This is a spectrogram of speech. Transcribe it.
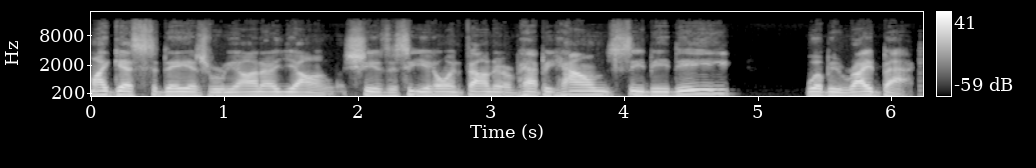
My guest today is Rianna Young. She is the CEO and founder of Happy Hounds CBD. We'll be right back.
